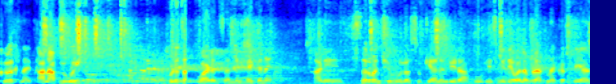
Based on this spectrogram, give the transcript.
कळत नाहीत. आणि आपलं वय पुढं वाढत चाललंय आहे का नाही? आणि सर्वांची मुलं सुखी आनंदी राहू हेच मी देवाला प्रार्थना करते. आणि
